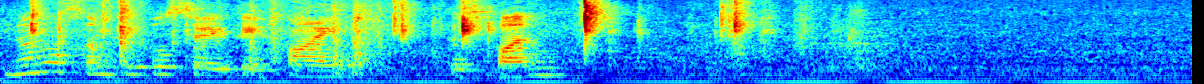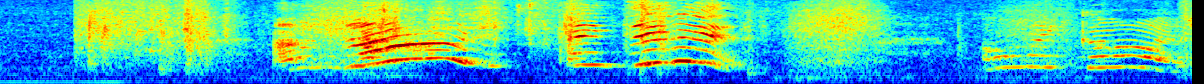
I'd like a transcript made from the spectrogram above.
You know how some people say they find this fun? I'm done! I did it! Oh my gosh!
